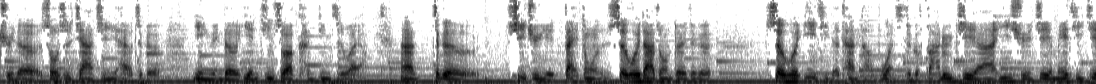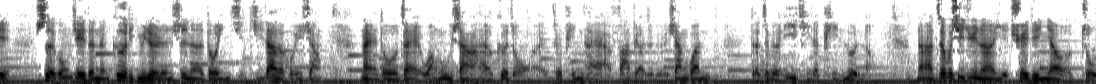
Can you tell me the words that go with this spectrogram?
取得收视佳绩，还有这个演员的演技受到肯定之外啊，那这个戏剧也带动了社会大众对这个社会议题的探讨，不管是这个法律界啊、医学界、媒体界、社工界等等各领域的人士呢，都引起极大的回响。那也都在网络上还有各种这个平台啊发表这个相关的这个议题的评论了。那这部戏剧呢，也确定要做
